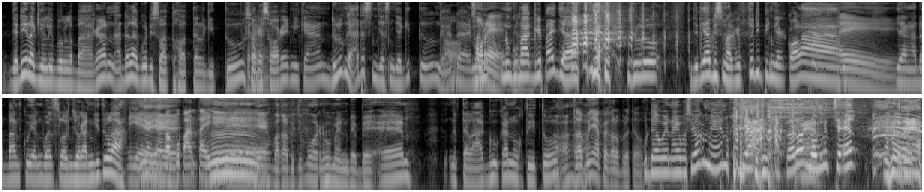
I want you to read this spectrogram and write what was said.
jadi lagi libur lebaran adalah gue di suatu hotel gitu, sore-sore nih kan. Dulu nggak ada senja-senja gitu, nggak Oh, ada. sore. nunggu maghrib aja. Iya, Dulu. Jadi habis maghrib tuh di pinggir kolam. Hey. Yang ada bangku yang buat selonjoran gitulah. Iya, Iya, iya, iya, bangku iya. pantai gitu ya. Iya, yang bakal berjemur. Gue main BBM, nyetel lagu kan waktu itu. Lagunya apa kalau boleh tahu? Udah when I was your man. Iya. Padahal belum ngechat. keren,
